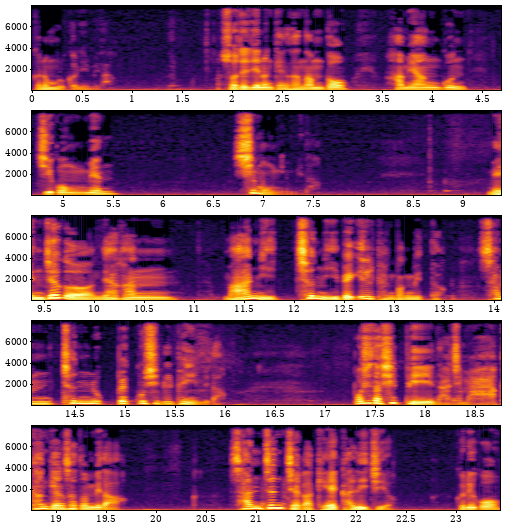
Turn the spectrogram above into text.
그런 물건입니다. 소재지는 경상남도 함양군 지곡면 시몽입니다. 면적은 약 한 12,201평방미터, 3,691평입니다. 보시다시피 나지막한 경사도입니다. 산 전체가 계획관리지역, 그리고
